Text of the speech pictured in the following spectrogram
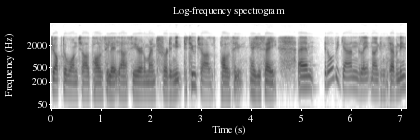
dropped the one-child policy late last year and went for the, the two-child policy, as you say. Um, it all began in the late 1970s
